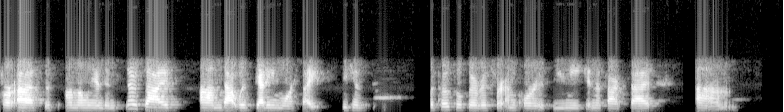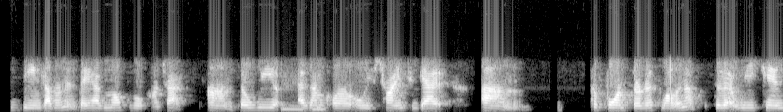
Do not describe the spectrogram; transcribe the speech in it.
for us on the land and snow side, um, that was getting more sites because the Postal Service for EMCOR is unique in the fact that um, being government, they have multiple contracts. Um, so we, mm-hmm. as EMCOR, are always trying to get um, perform service well enough so that we can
